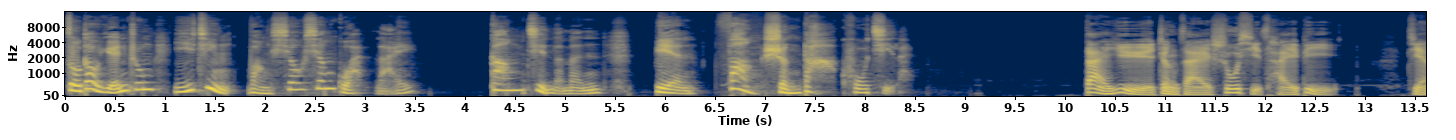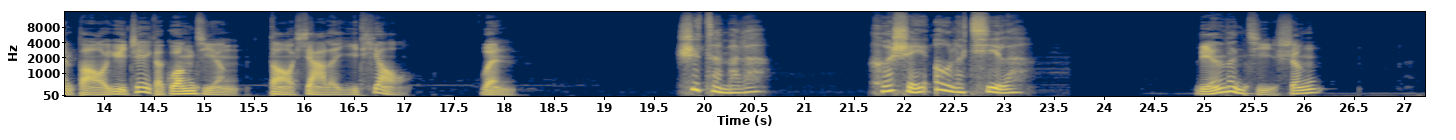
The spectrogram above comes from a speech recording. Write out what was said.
走到园中，一径往潇湘馆来，刚进了门，便放声大哭起来。黛玉正在梳洗才毕，见宝玉这个光景，倒吓了一跳，问：“是怎么了？和谁怄了气了？”连问几声，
